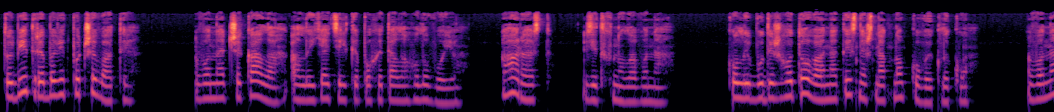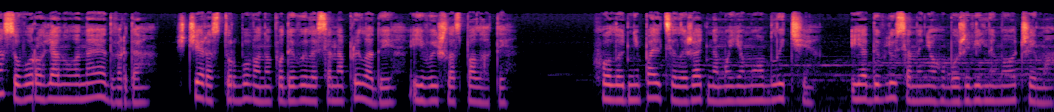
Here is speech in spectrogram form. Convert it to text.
Тобі треба відпочивати. Вона чекала, але я тільки похитала головою. Гаразд, зітхнула вона. Коли будеш готова, натиснеш на кнопку виклику. Вона суворо глянула на Едварда, ще раз турбовано подивилася на прилади і вийшла з палати. Холодні пальці лежать на моєму обличчі, і я дивлюся на нього божевільними очима.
